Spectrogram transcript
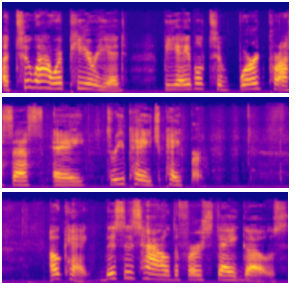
a two hour period be able to word process a three page paper. Okay, this is how the first day goes.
